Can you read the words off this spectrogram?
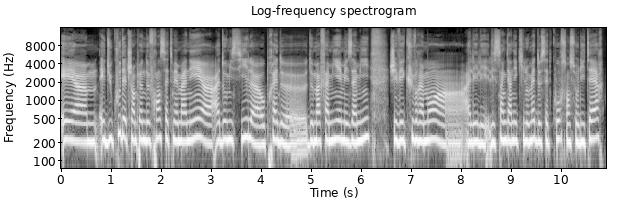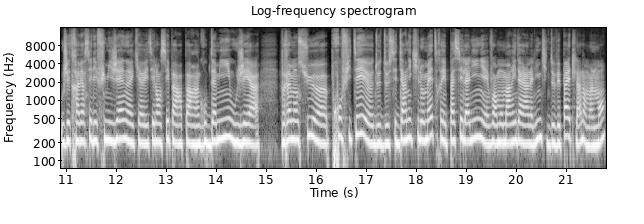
Et, euh, et du coup, d'être championne de France cette même année euh, à domicile euh, auprès de, de ma famille et mes amis, j'ai vécu vraiment aller les, les cinq derniers kilomètres de cette course en solitaire, où j'ai traversé les fumigènes qui avaient été lancés par, par un groupe d'amis, où j'ai vraiment su profiter de, de ces derniers kilomètres et passer la ligne et voir mon mari derrière la ligne qui ne devait pas être là normalement.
